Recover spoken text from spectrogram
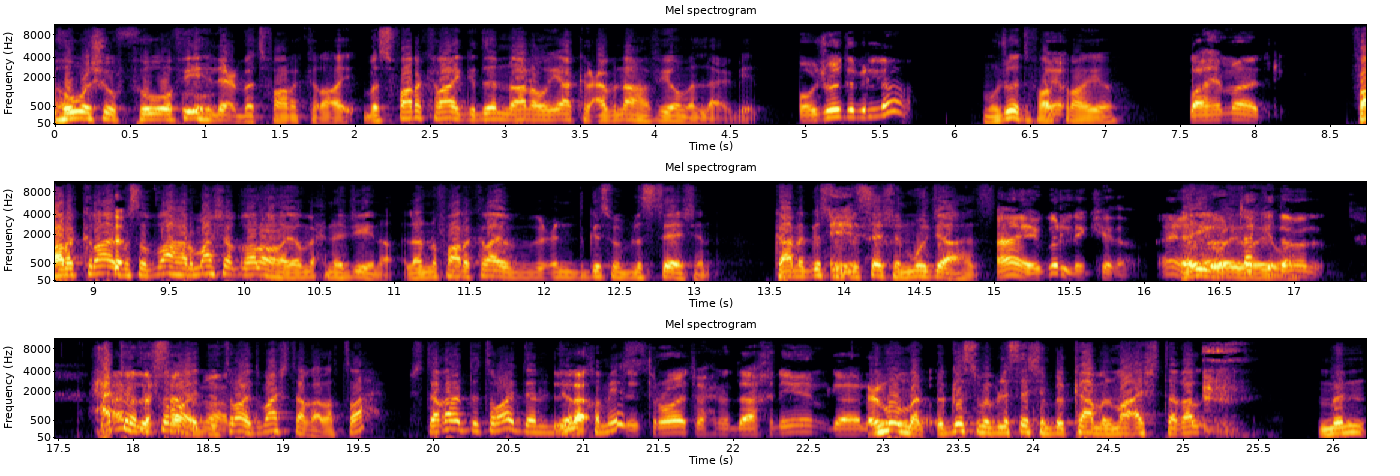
هو شوف هو فيه لعبة Far Cry بس Far Cry قد إنه أنا وياك لعبناها في يوم اللاعبين. موجودة بالله؟ موجودة Far إيه. Cry. والله ما أدري. Far Cry بس الظاهر ما شغلوها يوم إحنا جينا لأنه Far Cry عند قسم PlayStation. كان قسم إيه. PlayStation مو جاهز. اي يقول لي كذا. أيوه أيوه, أيوة, أيوة. حتى Detroit Detroit ما اشتغلت صح؟ اشتغلت ديترويت لا الخميس؟ ديترويت وإحنا داخلين قالوا عموما قسم PlayStation بالكامل ما اشتغل من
